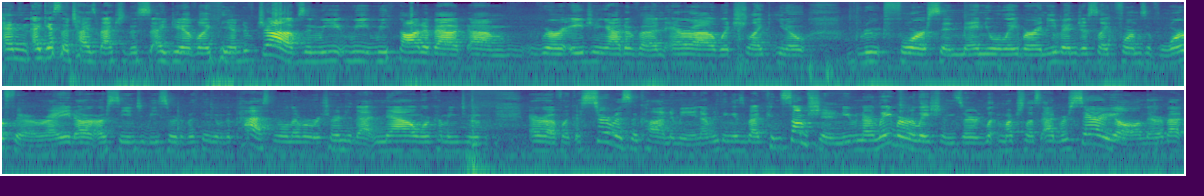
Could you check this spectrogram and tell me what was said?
and I guess that ties back to this idea of like the end of jobs. And we, we, we thought about um, we're aging out of an era which, like, you know, brute force and manual labor and even just like forms of warfare, right, are, are, seen to be sort of a thing of the past and we'll never return to that. And now we're coming to an era of like a service economy and everything is about consumption. Even our labor relations are much less adversarial and they're about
